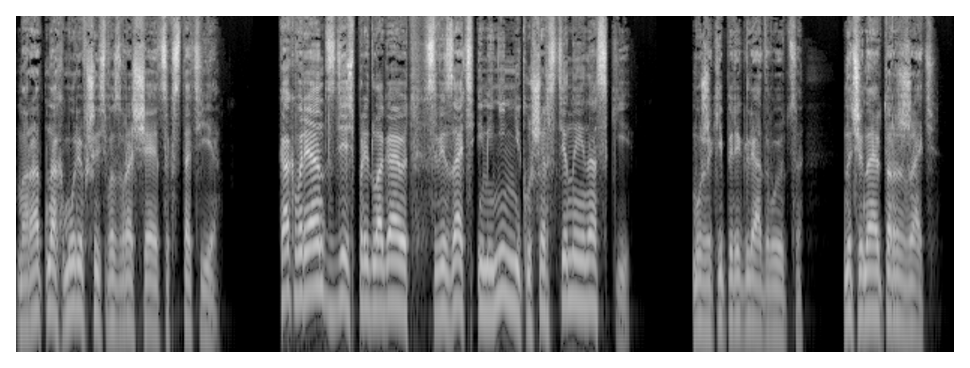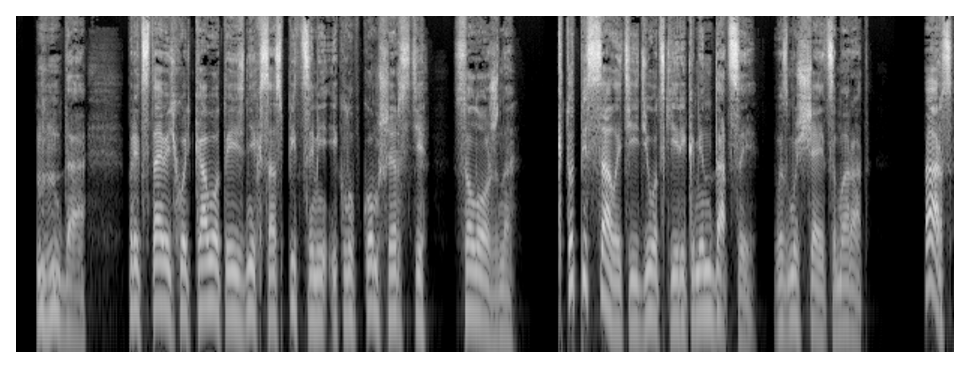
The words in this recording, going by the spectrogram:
Марат, нахмурившись, возвращается к статье. Как вариант, здесь предлагают связать имениннику шерстяные носки. Мужики переглядываются, начинают ржать. Да, представить хоть кого-то из них со спицами и клубком шерсти сложно. Кто писал эти идиотские рекомендации? Возмущается Марат. Арс,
